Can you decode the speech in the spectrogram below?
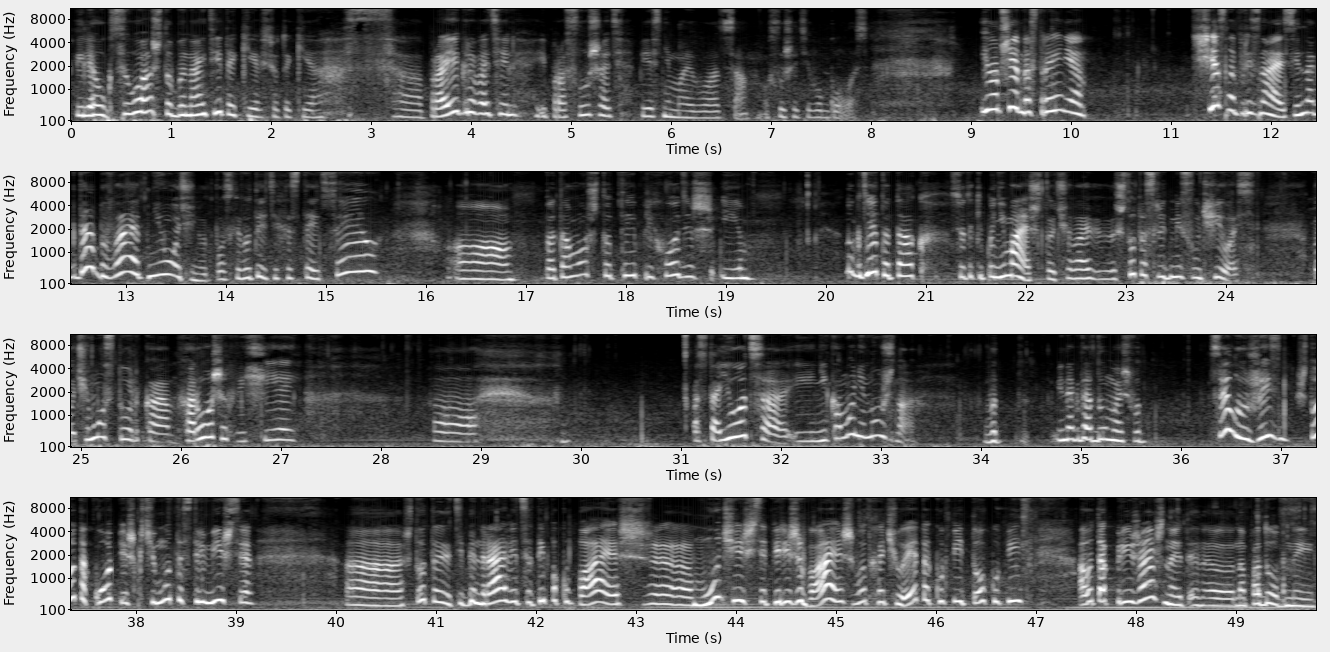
или аукцион, чтобы найти такие все-таки а, проигрыватель и прослушать песни моего отца, услышать его голос. И вообще настроение, честно признаюсь, иногда бывает не очень вот после вот этих estate а, потому что ты приходишь и ну где-то так все-таки понимаешь, что что-то с людьми случилось почему столько хороших вещей э, остается и никому не нужно. Вот иногда думаешь, вот целую жизнь что-то копишь, к чему-то стремишься, а, что-то тебе нравится, ты покупаешь, э, мучаешься, переживаешь, вот хочу это купить, то купить. А вот так приезжаешь на, это, э, на подобный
